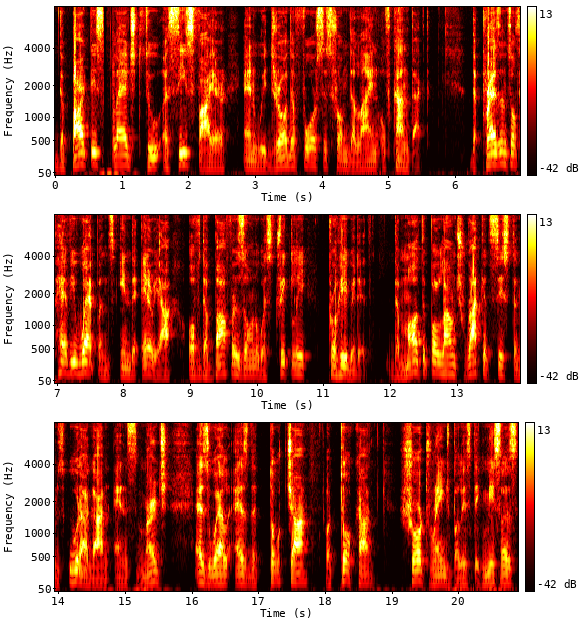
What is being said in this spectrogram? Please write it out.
the parties pledged to a ceasefire and withdraw the forces from the line of contact. The presence of heavy weapons in the area of the buffer zone was strictly prohibited the multiple launch rocket systems Uragan and Smerch, as well as the Tocha or Toka short-range ballistic missiles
